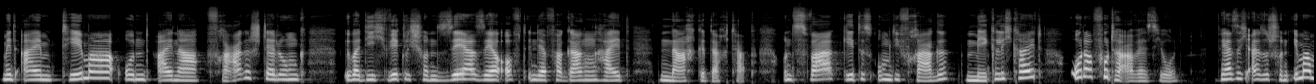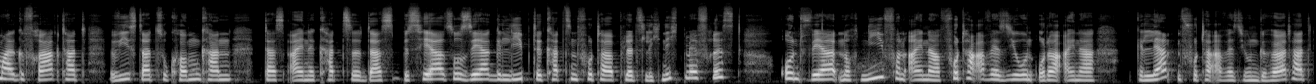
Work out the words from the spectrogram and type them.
mit einem Thema und einer Fragestellung, über die ich wirklich schon sehr, sehr oft in der Vergangenheit nachgedacht habe. Und zwar geht es um die Frage Mäkeligkeit oder Futteraversion. Wer sich also schon immer mal gefragt hat, wie es dazu kommen kann, dass eine Katze das bisher so sehr geliebte Katzenfutter plötzlich nicht mehr frisst und wer noch nie von einer Futteraversion oder einer gelernten Futteraversion gehört hat,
